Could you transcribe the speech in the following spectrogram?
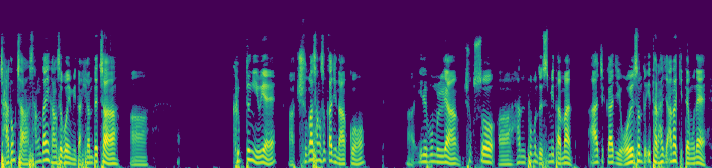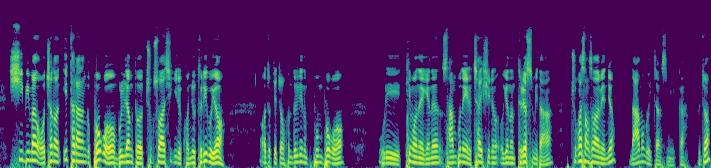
자동차 상당히 강세 보입니다. 현대차 어, 급등 이후에 아, 추가 상승까지 나왔고 아, 일부 물량 축소 아, 한 부분도 있습니다만 아직까지 5일선도 이탈하지 않았기 때문에 12만 5천원 이탈하는 거 보고 물량 더 축소하시기를 권유 드리고요. 어저께 좀 흔들리는 부분 보고 우리 팀원에게는 3분의 1 차익 실현 의견은 드렸습니다. 추가 상승하면요 남은 거 있지 않습니까? 그죠?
